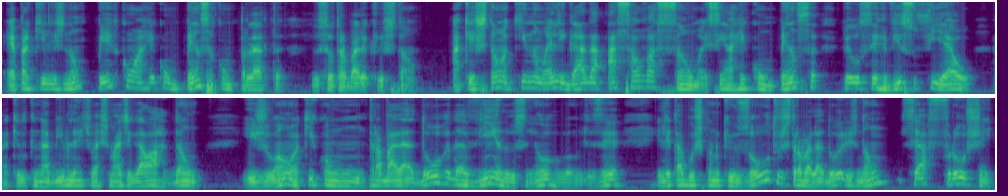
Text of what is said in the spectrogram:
é para que eles não percam a recompensa completa do seu trabalho cristão. A questão aqui não é ligada à salvação, mas sim à recompensa pelo serviço fiel, aquilo que na Bíblia a gente vai chamar de galardão. E João, aqui, como um trabalhador da vinha do Senhor, vamos dizer, ele está buscando que os outros trabalhadores não se afrouxem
